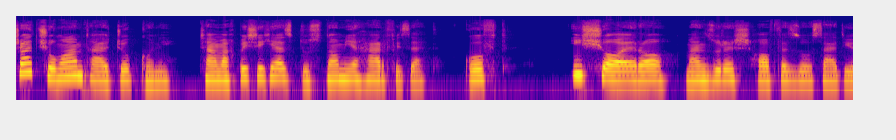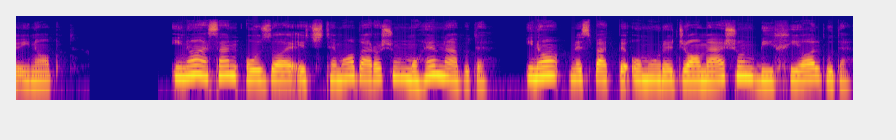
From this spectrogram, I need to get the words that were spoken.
شاید شما هم تعجب کنی. چند وقت پیش یکی از دوستام یه حرفی زد. گفت این شاعرا منظورش حافظ و سعدی و اینا بود. اینا اصلا اوضاع اجتماع براشون مهم نبوده. اینا نسبت به امور جامعهشون بیخیال بوده.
